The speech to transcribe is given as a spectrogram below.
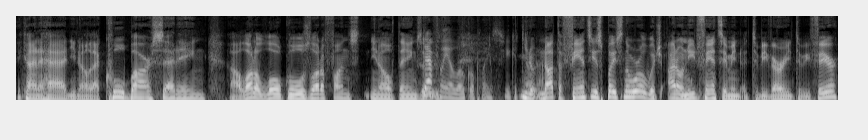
It kind of had you know that cool bar setting, a lot of locals, a lot of fun you know things. Definitely a local place. You could, You know, that. not the fanciest place in the world, which I don't need fancy. I mean, to be very to be fair,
